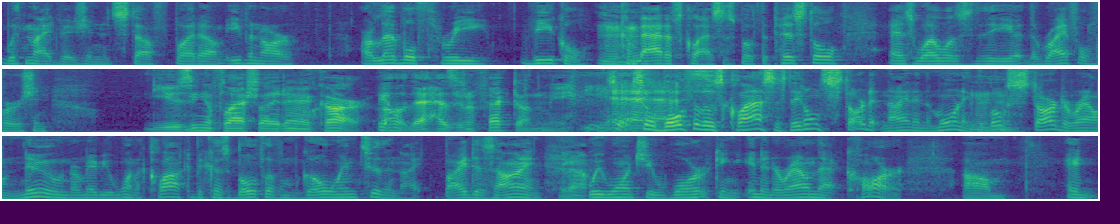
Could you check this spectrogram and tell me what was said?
with night vision and stuff, but um, even our our level three vehicle combatives classes, both the pistol as well as the the rifle version. Using a flashlight in a car, oh, that has an effect on me. So, so both of those classes, they don't start at nine in the morning. They Mm-hmm. both start around noon or maybe one o'clock because both of them go into the night by design. Yeah. We want you working in and around that car, um, and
